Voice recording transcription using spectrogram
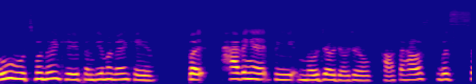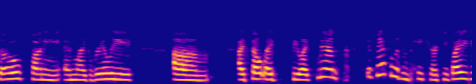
oh it's my man cave gonna be in my man cave, but having it be Mojo Dojo Casa House was so funny and like really um I felt like be like man if we have to live in patriarchy why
